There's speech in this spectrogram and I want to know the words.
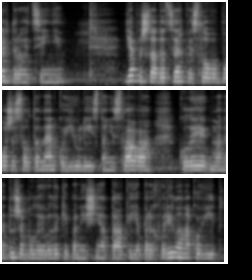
Мир дорогоцінні. Я прийшла до церкви Слово Боже Салтаненко Юлії Станіслава, коли у мене дуже були великі панічні атаки. Я перехворіла на ковід.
